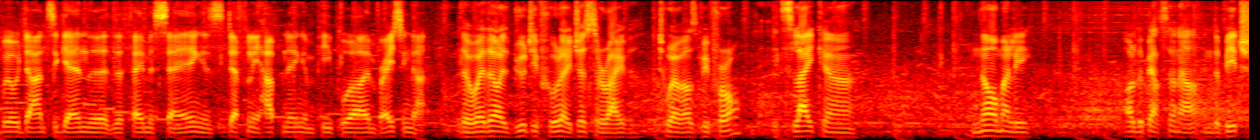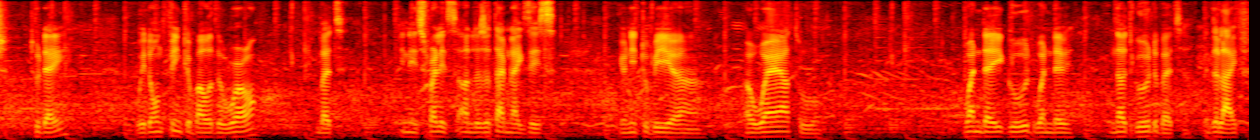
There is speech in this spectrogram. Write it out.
we'll dance again. The, the famous saying is definitely happening, and people are embracing that. The weather is beautiful. I just arrived two hours before. It's like uh, normally all the person are in the beach today. We don't think about the war, but in Israel it's all the time like this. You need to be uh, aware to one day good, one day not good, but uh, the life.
